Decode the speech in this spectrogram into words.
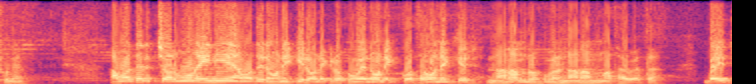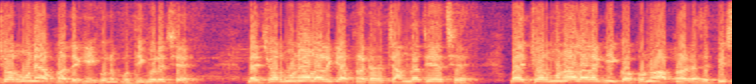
শুনেন। আমাদের চর্মনাই নিয়ে আমাদের অনেকের অনেক রকমের অনেক কথা, অনেকের নানান রকমের নানান মাথা ব্যথা। ভাই চর্মনে আপনাদের কি কোনো ক্ষতি করেছে? ভাই চর্মনেওয়ালারা কি আপনার কাছে চান্দা চেয়েছে? ভাই চর্মনেওয়ালারা কি কখনো আপনার কাছে পিস,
